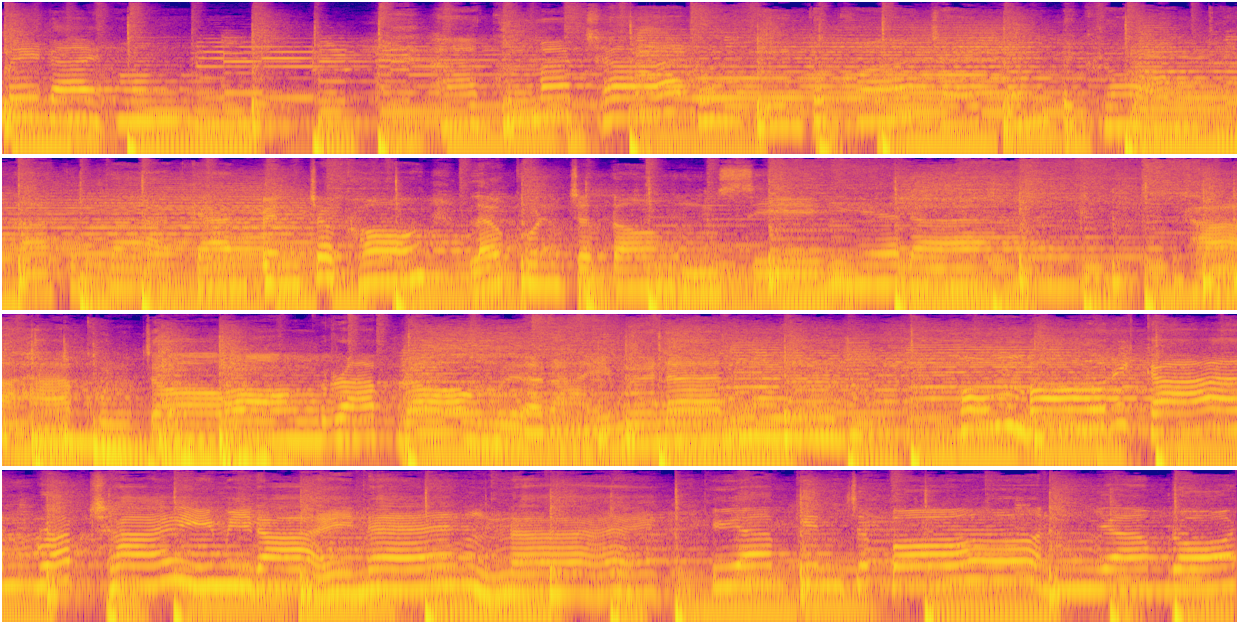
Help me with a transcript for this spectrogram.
ไม่ได้ห้องากคุณมาช้าคนอื่นก็คว้าใจผมไปครองถ้าหากคุณพลาดการเป็นเจ้าของ แล้วคุณจะต้องเสียดายถ้าหากคุณจองรับรองเมื่อไรเมื่อนั้น ผมบริการรับใช้ไม่ได้แน่งนายยามกินจะป้อน ยามร้อน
